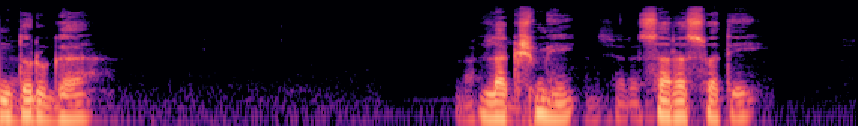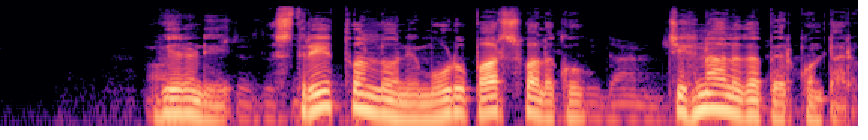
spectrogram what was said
దుర్గా లక్ష్మి సరస్వతి వీరిని స్త్రీత్వంలోని మూడు పార్శ్వాలకు చిహ్నాలుగా పేర్కొంటారు.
